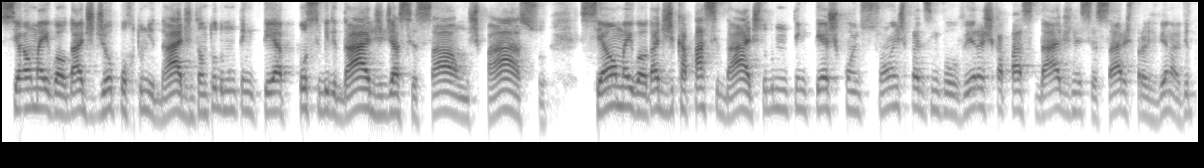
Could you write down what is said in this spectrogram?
se é uma igualdade de oportunidade, então todo mundo tem que ter a possibilidade de acessar um espaço, se é uma igualdade de capacidade, todo mundo tem que ter as condições para desenvolver as capacidades necessárias para viver na vida.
